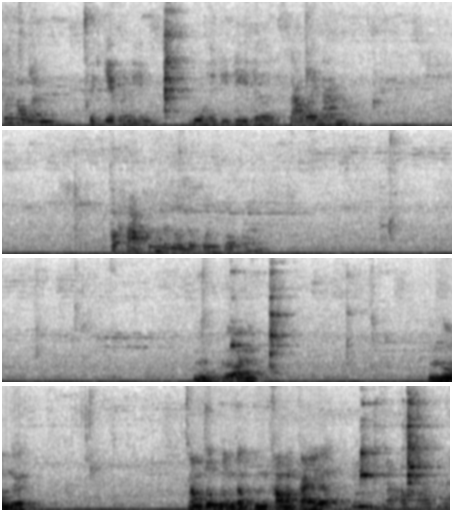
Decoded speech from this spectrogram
ก็ต้องกันไปเก็บอันนี้ ดูให้ดีๆเด้อสาวว่ายน้ำเอาขาขึ้นมาดูแล้วฝนตกอะๆอืมอร่อยนะนุ่มๆเลยน้ำซุปเหมือนกับกินข้าวมันไก่เลยอืมแล้วเอาเขาให้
